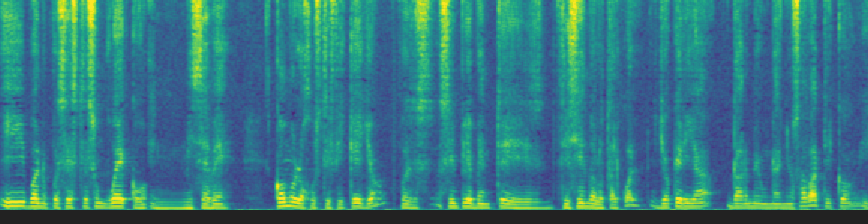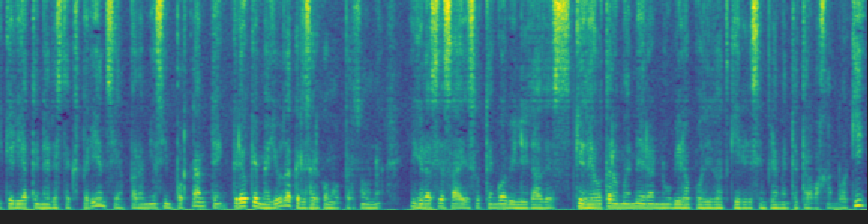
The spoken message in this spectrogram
Y bueno, pues este es un hueco en mi CV ¿Cómo lo justifiqué yo? Pues simplemente diciéndolo tal cual. Yo quería darme un año sabático y quería tener esta experiencia. Para mí es importante. Creo que me ayuda a crecer como persona y gracias a eso tengo habilidades que de otra manera no hubiera podido adquirir simplemente trabajando aquí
